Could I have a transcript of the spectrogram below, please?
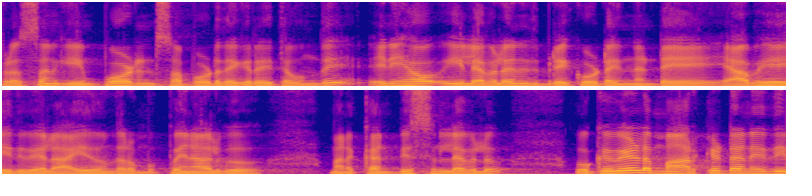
ప్రస్తుతానికి ఇంపార్టెంట్ సపోర్ట్ దగ్గర అయితే ఉంది. ఎనీహౌ ఈ లెవెల్ అనేది బ్రేక్అవుట్ అయిందంటే యాభై ఐదు వేల ఐదు వందల ముప్పై నాలుగు మనకు కనిపిస్తున్న లెవెల్ ఒకవేళ మార్కెట్ అనేది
